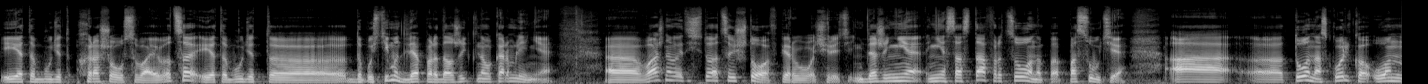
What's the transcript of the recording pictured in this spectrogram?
и это будет хорошо усваиваться, и это будет э, допустимо для продолжительного кормления. Э, важно в этой ситуации что, в первую очередь? Даже не, не состав рациона, по, по сути, а э, то, насколько он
